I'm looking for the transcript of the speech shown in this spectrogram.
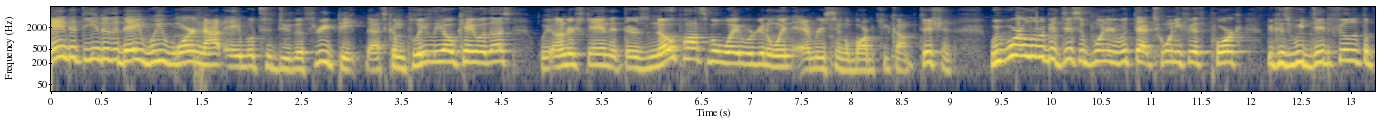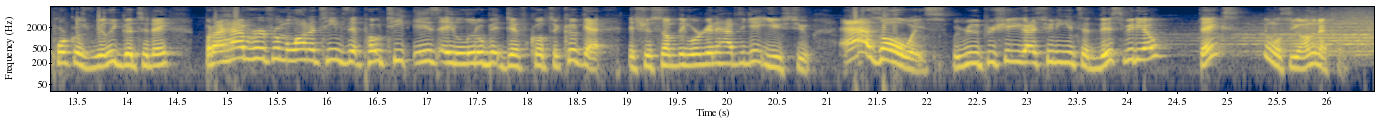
And at the end of the day, we were not able to do the three-peat. That's completely okay with us. We understand that there's no possible way we're going to win every single barbecue competition. We were a little bit disappointed with that 25th pork because we did feel that the pork was really good today. But I have heard from a lot of teams that poteet is a little bit difficult to cook at. It's just something we're going to have to get used to. As always, we really appreciate you guys tuning into this video. Thanks, and we'll see you on the next one.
